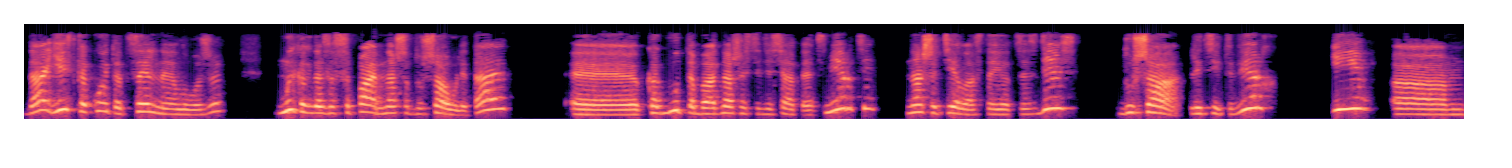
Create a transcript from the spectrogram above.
да, есть какое-то цельное ложе. Мы, когда засыпаем, наша душа улетает, э, как будто бы одна шестидесятая смерти, наше тело остается здесь, душа летит вверх, и э,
